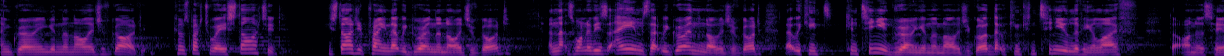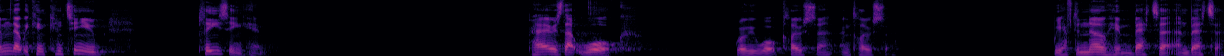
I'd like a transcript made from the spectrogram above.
and growing in the knowledge of God. It comes back to where He started. He started praying that we grow in the knowledge of God, and that's one of His aims that we grow in the knowledge of God, that we can continue growing in the knowledge of God, that we can continue living a life that honors Him, that we can continue pleasing Him. Prayer is that walk where we walk closer and closer. We have to know Him better and better.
